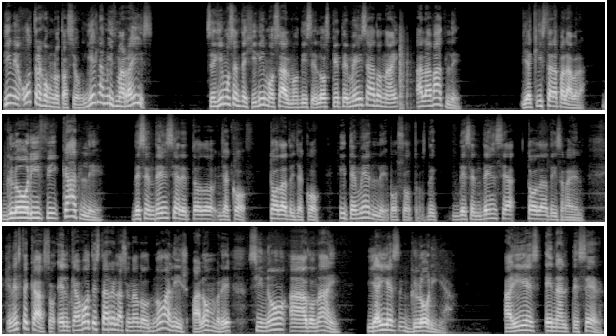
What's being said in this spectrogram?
tiene otra connotación y es la misma raíz. Seguimos en Tejilim Salmos, dice, los que teméis a Adonai, alabadle. Y aquí está la palabra, glorificadle, descendencia de todo Jacob, toda de Jacob, y temedle vosotros, de descendencia toda de Israel. En este caso, el cabot está relacionado no al Ish, al hombre, sino a Adonai. Y ahí es gloria. Ahí es enaltecer.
